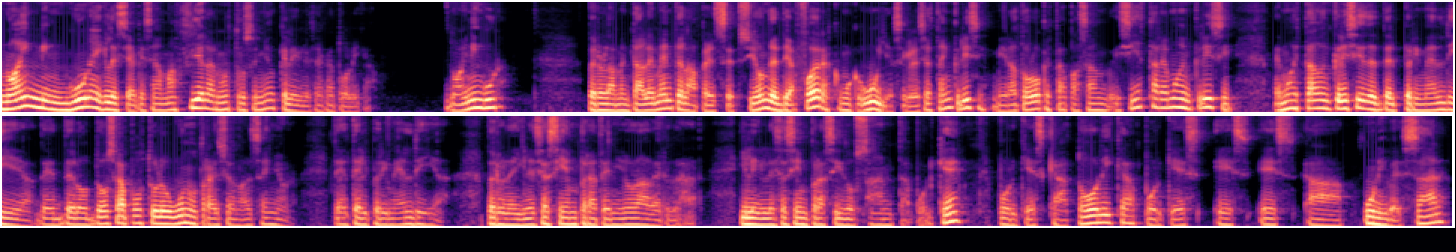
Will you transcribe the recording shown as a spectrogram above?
no hay ninguna iglesia que sea más fiel a nuestro Señor que la iglesia católica. No hay ninguna. Pero lamentablemente la percepción desde afuera es como que, uy, esa iglesia está en crisis, mira todo lo que está pasando. Y sí estaremos en crisis. Hemos estado en crisis desde el primer día, desde los doce apóstoles uno traicionó al Señor, desde el primer día. Pero la iglesia siempre ha tenido la verdad. Y la iglesia siempre ha sido santa. ¿Por qué? Porque es católica, porque es, es, es ah, universal,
